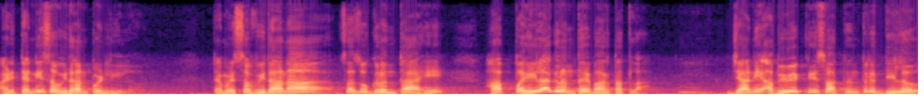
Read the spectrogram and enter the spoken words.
आणि त्यांनी संविधान पण लिहिलं. त्यामुळे संविधानाचा जो ग्रंथ आहे हा पहिला ग्रंथ आहे भारतातला. ज्याने अभिव्यक्ती स्वातंत्र्य दिलं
